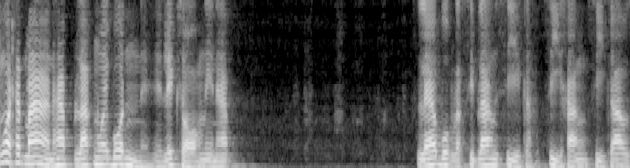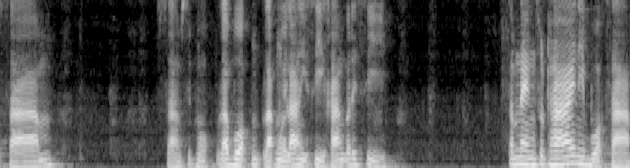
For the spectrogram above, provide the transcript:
งวดถัดมานะครับหลักหน่วยบนเนี่ยเลขสองนี่นะครับ แล้วบวกหลักสิบล่างสี่สี่ครั้งสี่เก้าสามสามสิบหกแล้วบวกหลักหน่วยล่างอีกสี่ครั้งก็ได้สี่ตำแหน่งสุดท้ายนี่บวกสาม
